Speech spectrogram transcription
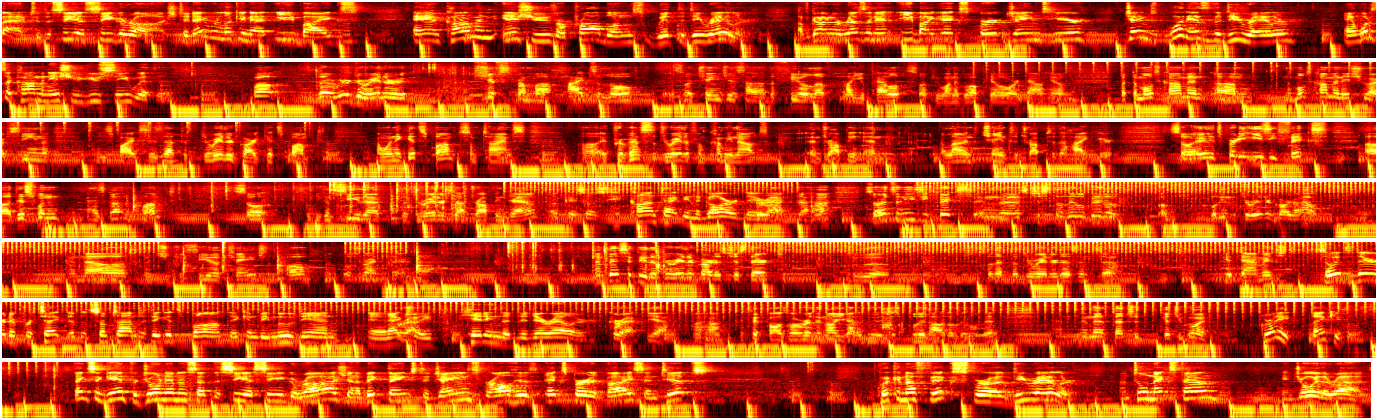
the CSC Garage. Today we're looking at e-bikes and common issues or problems with the derailleur. I've got our resident e-bike expert, James, here. James, what is the derailleur and what is a common issue you see with it? Well, the rear derailleur shifts from uh, high to low, so it changes uh, the feel of how you pedal, so if you want to go uphill or downhill. But the most common, um, the most common issue I've seen on these bikes is that the derailleur guard gets bumped. And when it gets bumped sometimes, uh, it prevents the derailleur from coming out and dropping and allowing the chain to drop to the high gear. So it's pretty easy fix. Uh, this one has gotten bumped. So you can see that the derailleur's not dropping down. Okay, so it's contacting the guard there. Correct, uh-huh. So it's an easy fix and uh, it's now uh, you can see the change, the ball, it goes right there. And basically the derailleur guard is just there to, to uh, so that the derailleur doesn't uh, get damaged. So it's there to protect it, but sometimes if it gets bumped, it can be moved in and actually hitting the, the derailleur. Correct, yeah. Uh-huh. If it falls over, then all you got to do is just pull it out a little bit. And, and that, that should get you going. Great, thank you. Thanks again for joining us at the CSC Garage, and a big thanks to James for all his expert advice and tips. Quick enough fix for a derailleur. Until next time, enjoy the ride.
